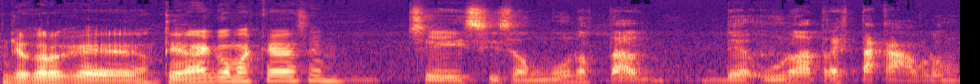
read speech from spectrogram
Yo creo que. ¿Tiene algo más que decir? Sí, Season 1 está, de 1 a 3 está cabrón.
